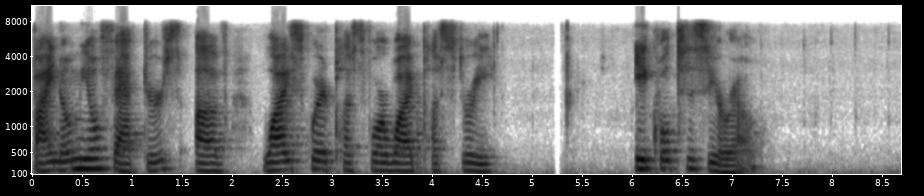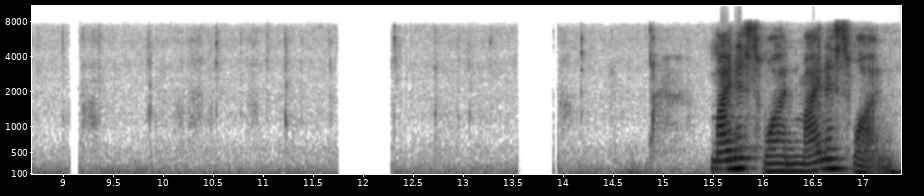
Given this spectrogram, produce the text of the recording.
binomial factors of y squared plus 4y plus 3 equal to 0. Minus 1 minus 1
